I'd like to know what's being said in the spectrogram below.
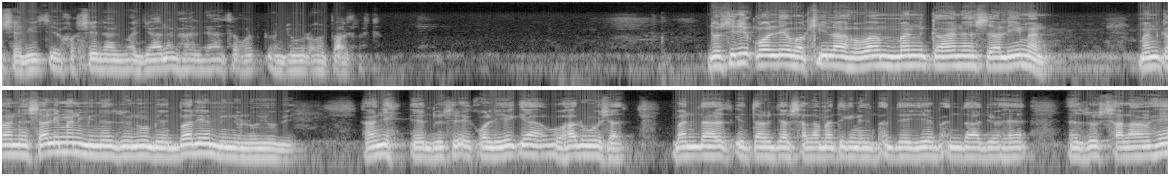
شریر سے خود و جانن ہر لحاظ سے خود کو دور اور پاک رکھا۔ دوسری قول وکیلا ہوا من کان سلیمن من کان سلیمن من جنوب بر من العیوب. یعنی ہاں جی دوسری قول یہ کیا، وہ ہر وہ شخص، بندہ کی طرف جب سلامتی کی نسبت دے، یہ بندہ جو ہے جو سلام ہے،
